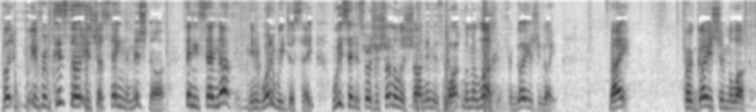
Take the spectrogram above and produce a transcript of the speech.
But if Rav Chisda is just saying the Mishnah. Then he said nothing. Meaning, what did we just say? We said it's Rosh Hashanah L'shanim is what? L'melachim, for Goyish Goyim. Right? For Goyish and Melachim.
